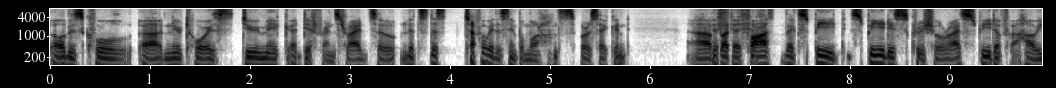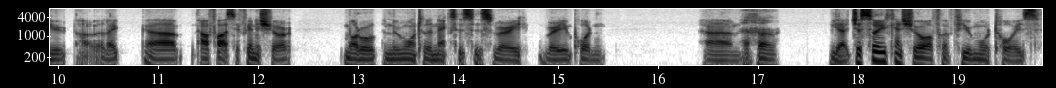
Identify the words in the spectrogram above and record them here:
all these cool uh, new toys do make a difference, right? So let's let's chuck away the simple models for a second. Uh, but fast, like speed, speed is crucial, right? Speed of how you, uh, like, uh, how fast you finish your model and move on to the next is, is very, very important. Um, uh-huh. Yeah, just so you can show off a few more toys.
